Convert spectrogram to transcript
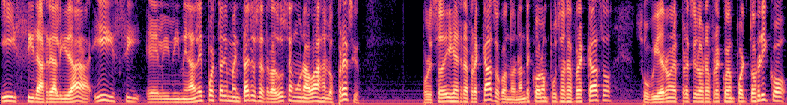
Y si la realidad, y si el eliminar el impuesto al inventario se traduce en una baja en los precios. Por eso dije refrescazo, cuando Hernández Colón puso refrescazo, subieron el precio de los refrescos en Puerto Rico,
